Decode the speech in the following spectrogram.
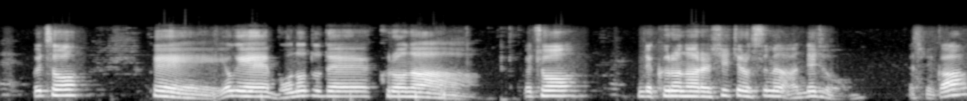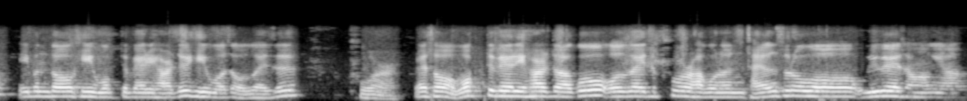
네. 그쵸? 오케이. 여기에 뭐 넣어도 돼? 그러나. 그쵸? 근데 그러나를 실제로 쓰면 안 되죠. 됐습니까? Even though he worked very hard, he was always poor. 그래서 worked very hard 하고 always poor 하고는 자연스러워 의외의 상황이야.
